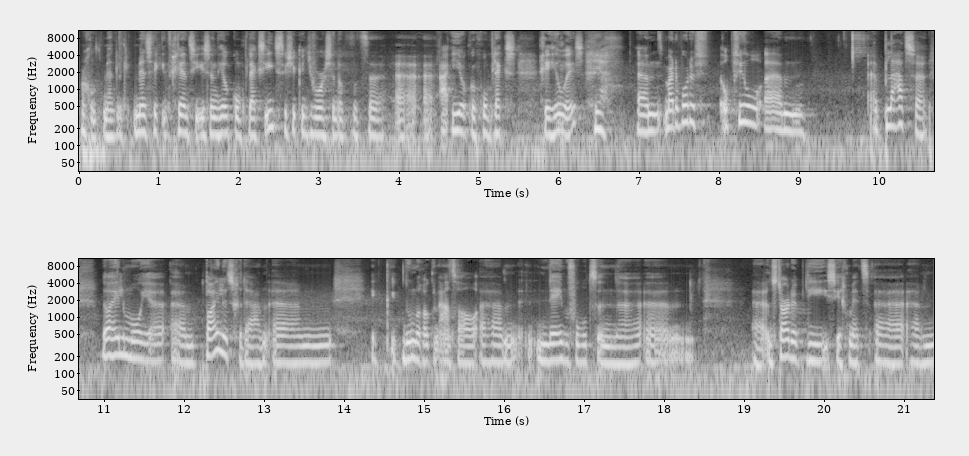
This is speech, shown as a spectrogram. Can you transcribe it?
Maar goed, menselijke, intelligentie is een heel complex iets. Dus je kunt je voorstellen dat het, eh, eh, AI ook een complex geheel is. Ja. Ehm, maar er worden op veel ehm, eh, plaatsen wel hele mooie ehm, pilots gedaan. Ehm, ik, ik noem er ook een aantal. Ehm, neem bijvoorbeeld een. eh, een eh, start-up die zich met eh, ehm,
